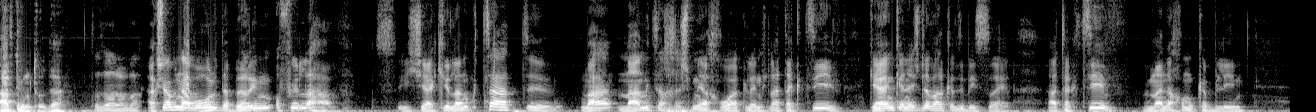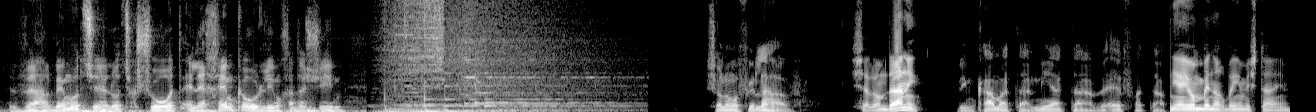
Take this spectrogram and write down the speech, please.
ארטיום, תודה. תודה רבה. עכשיו נעבור לדבר עם אופיר להב, שיכיר לנו קצת אה, מה, מה מתרחש מאחורי הקלעים של התקציב. כן, כן, יש דבר כזה בישראל. התקציב, ומה אנחנו מקבלים, והרבה מאוד שאלות שקשורות אליכם כעולים חדשים. שלום אופיר להב. שלום דני. בן כמה אתה, מי אתה ואיפה אתה? אני היום בן 42.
